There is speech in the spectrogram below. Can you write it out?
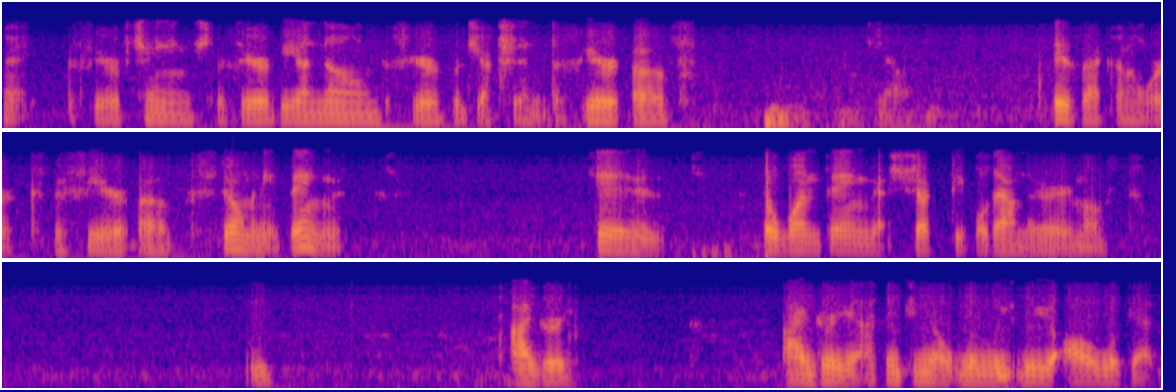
Right. The fear of change, the fear of the unknown, the fear of rejection, the fear of, you know, is that going to work? The fear of so many things is the one thing that shuts people down the very most. Mm. I agree. I agree. I think you know when we we all look at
